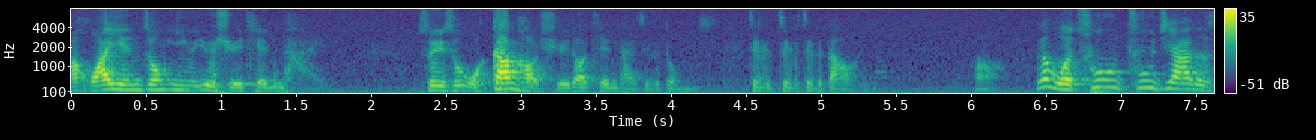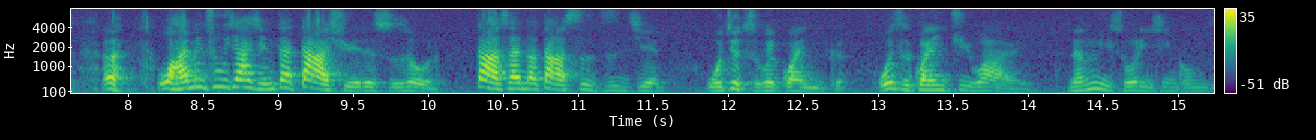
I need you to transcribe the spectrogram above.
啊，华严中因为又学天台，所以说我刚好学到天台这个东西，这个这个这个道理啊。那我出出家的，呃，我还没出家前，在大学的时候呢，大三到大四之间，我就只会关一个，我只关一句话而已，能理所理性空寂，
